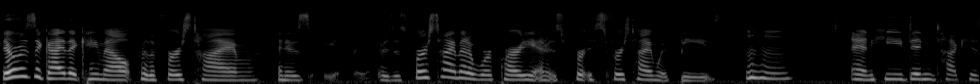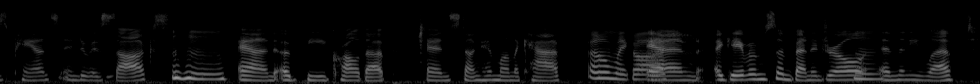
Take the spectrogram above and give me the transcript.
There was a guy that came out for the first time, and it was it was his first time at a work party, and it was fir- his first time with bees. Mhm. And he didn't tuck his pants into his socks, Mhm. and a bee crawled up and stung him on the calf. Oh my gosh. And I gave him some Benadryl, Mm. and then he left,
